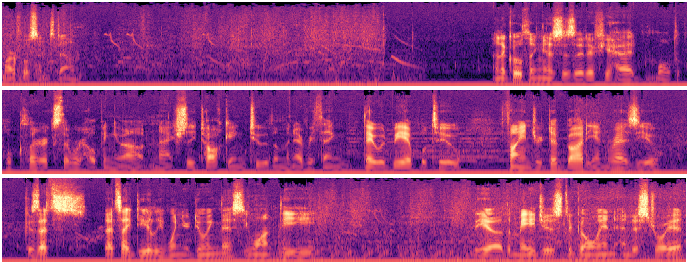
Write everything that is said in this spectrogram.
Marfoson's down. And the cool thing is, is that if you had multiple clerics that were helping you out and actually talking to them and everything, they would be able to find your dead body and res you. Because that's that's ideally when you're doing this, you want the the uh, the mages to go in and destroy it.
